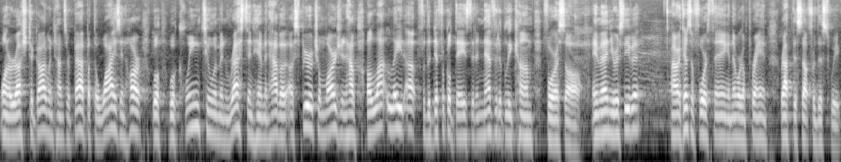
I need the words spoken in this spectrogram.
want to rush to God when times are bad. But the wise in heart will, will cling to Him and rest in Him and have a, a, spiritual margin and have a lot laid up for the difficult days that inevitably come for us all. Amen? You receive it? All right, there's a fourth thing, and then we're going to pray and wrap this up for this week.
